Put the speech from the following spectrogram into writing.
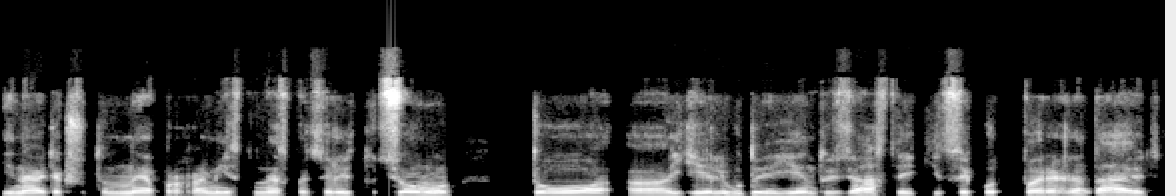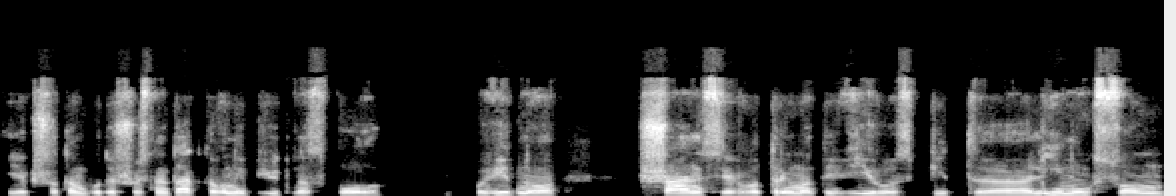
І навіть якщо ти не програміст, не спеціаліст у цьому, то е, є люди, є ентузіасти, які цей код переглядають. і Якщо там буде щось не так, то вони б'ють на сполох. Відповідно, шансів отримати вірус під е, Linux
